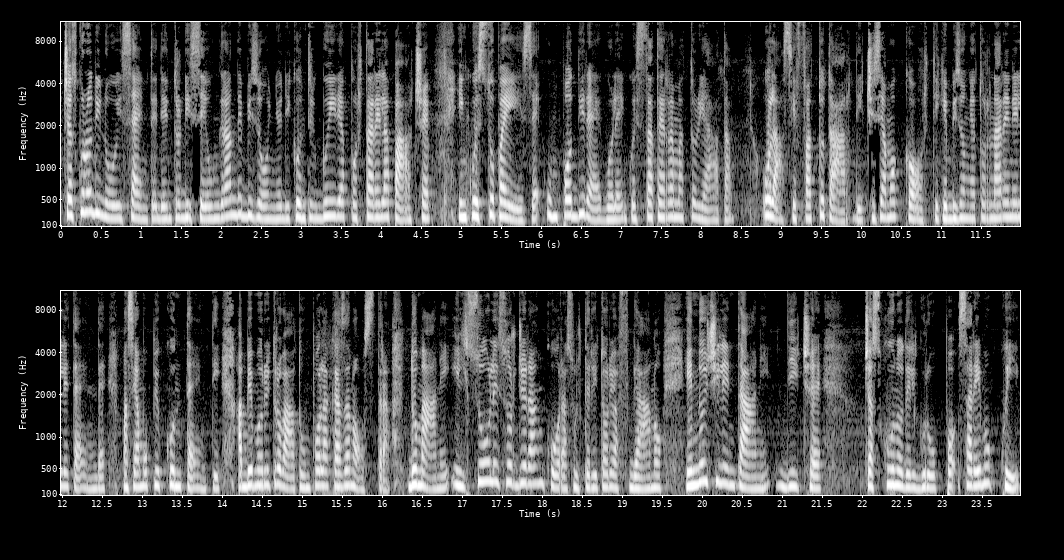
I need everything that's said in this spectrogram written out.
Ciascuno di noi sente dentro di sé un grande bisogno di contribuire a portare la pace in questo paese, un po' di regole in questa terra mattoriata. Olà si è fatto tardi, ci siamo accorti che bisogna tornare nelle tende, ma siamo più contenti. Abbiamo ritrovato un po' la casa nostra. Domani il sole sorgerà ancora sul territorio afghano e noi cilentani, dice ciascuno del gruppo, saremo qui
